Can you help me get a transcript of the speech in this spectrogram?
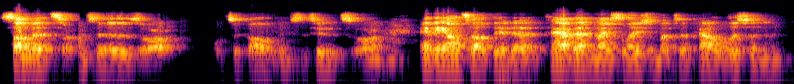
Summits or conferences or what's it called, institutes or Mhm. anything else out there to, to have that in isolation, but to kind of listen and,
